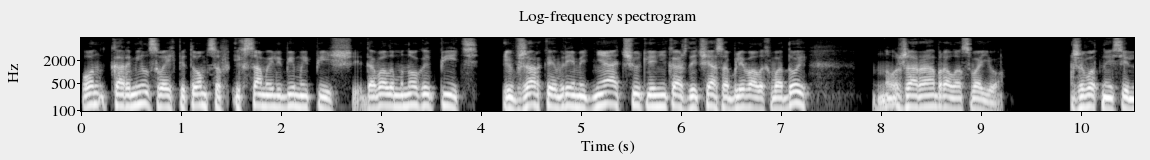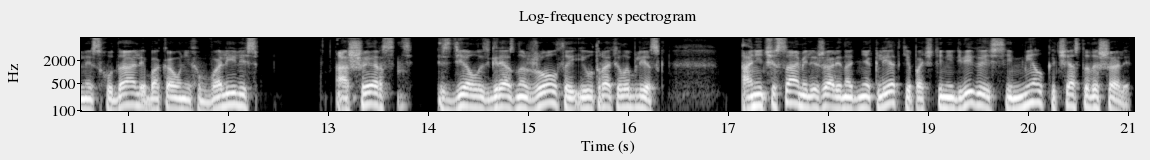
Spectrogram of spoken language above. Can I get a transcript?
он кормил своих питомцев их самой любимой пищей, давал им много пить, и в жаркое время дня чуть ли не каждый час обливал их водой, но жара брала свое. Животные сильно исхудали, бока у них ввалились, а шерсть сделалась грязно-желтой и утратила блеск. Они часами лежали на дне клетки, почти не двигаясь, и мелко часто дышали.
